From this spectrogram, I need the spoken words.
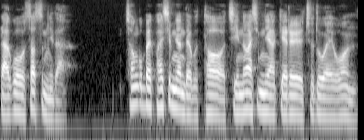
라고 썼습니다. 1980년대부터 진화심리학계를 주도해온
